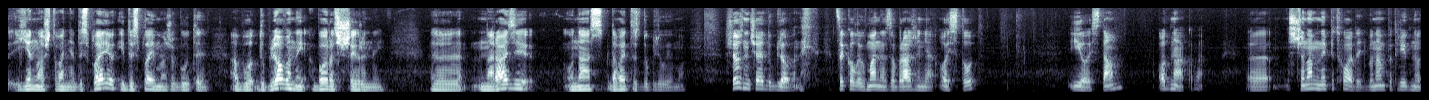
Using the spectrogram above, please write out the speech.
є налаштування дисплею, і дисплей може бути або дубльований, або розширений. Е, наразі у нас давайте здублюємо. Що означає дубльований? Це коли в мене зображення ось тут і ось там однакове. Е, що нам не підходить, бо нам потрібно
